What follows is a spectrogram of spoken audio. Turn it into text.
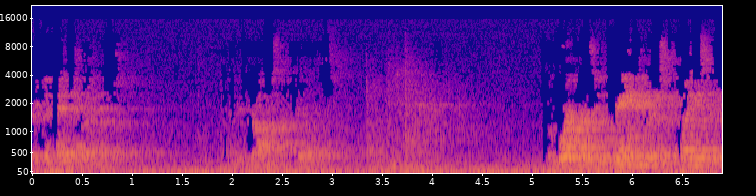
through the hedgerows, and across the hills. The work was in dangerous places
